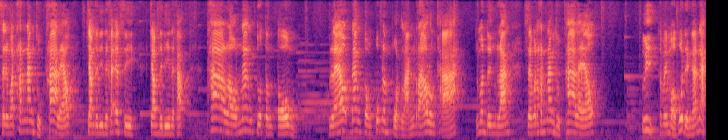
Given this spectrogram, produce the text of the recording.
แสดงว่าท่านนั่งถูกท่าแล้วจำดีๆนะครับ FC จำดีๆนะครับ ถ้าเรานั่งตัวตรงๆ แล้วนั่งตรงปุ๊บมันปวดหลังร้าวลงขา แล้วมันดึงรั้งแสดงว่าท่านนั่งถูกท่าแล้วเอ้ยทำไมหมอพูดอย่างนั้นน่ะ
